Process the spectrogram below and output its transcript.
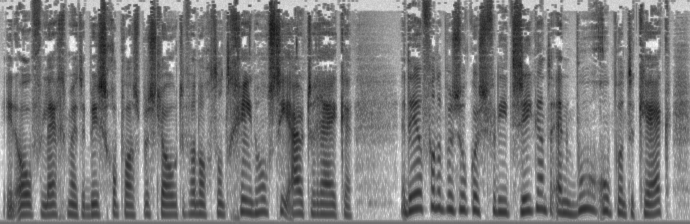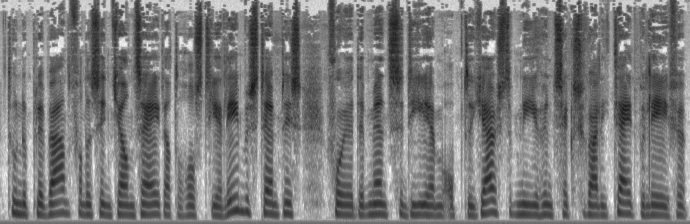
In overleg met de bisschop was besloten vanochtend geen hostie uit te reiken. Een deel van de bezoekers verliet zingend en boerroepend de kerk toen de plebaan van de Sint-Jan zei dat de hostie alleen bestemd is voor de mensen die hem op de juiste manier hun seksualiteit beleven.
